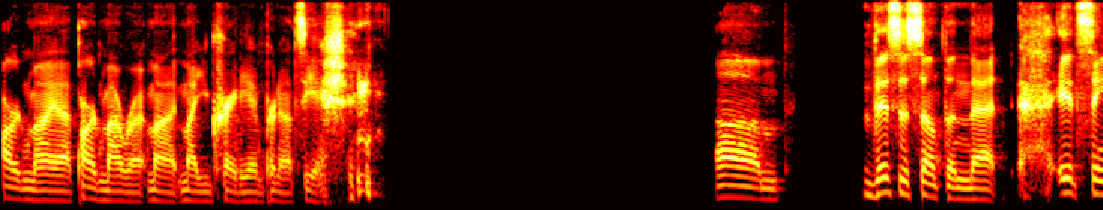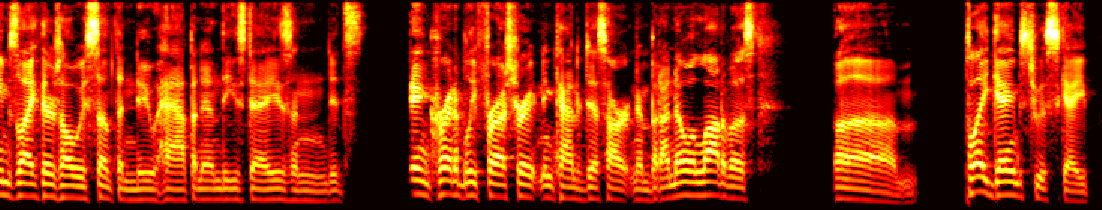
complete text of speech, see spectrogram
Pardon my uh, pardon my my my Ukrainian pronunciation. um, this is something that it seems like there's always something new happening these days, and it's incredibly frustrating and kind of disheartening. But I know a lot of us um, play games to escape.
